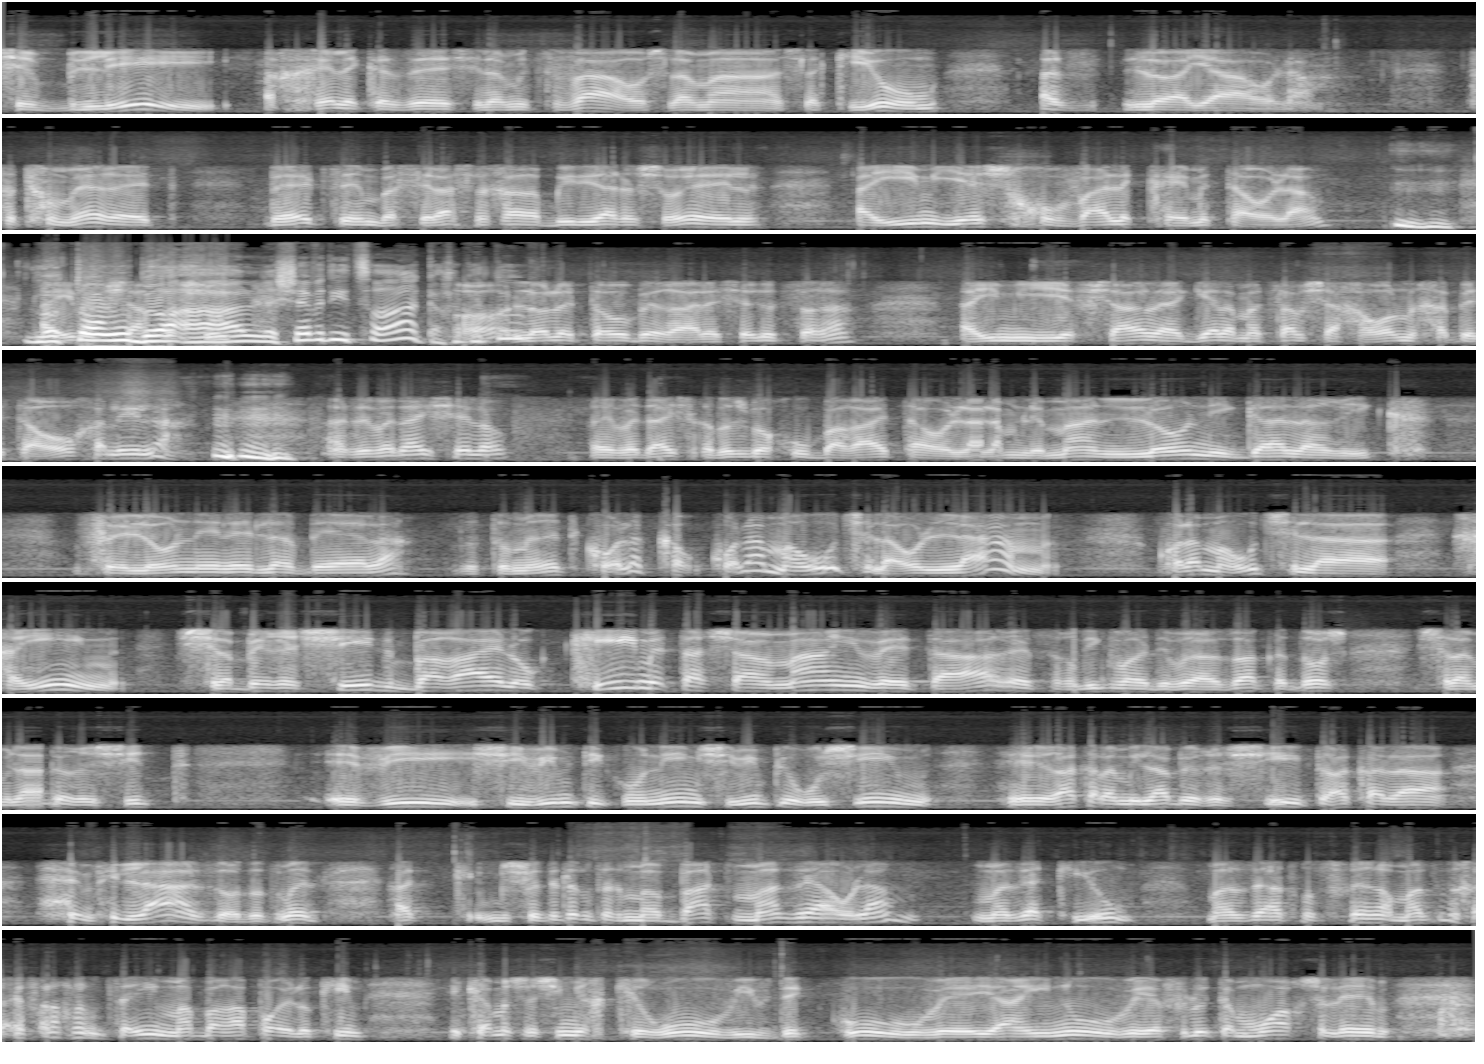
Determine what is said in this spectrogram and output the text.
שבלי החלק הזה של המצווה או של, המה, של הקיום, אז לא היה העולם. זאת אומרת, בעצם בשאלה שלך רבי ידידה אתה שואל, האם יש חובה לקיים את העולם? לא תוהו ברעה לשבת יצרה, ככה כתוב. לא לתוהו ברעה לשבת יצרה. האם אי אפשר להגיע למצב שאחרון מכבה את האור חלילה? אז בוודאי שלא. הרי ודאי שהקדוש ברוך הוא ברא את העולם למען לא ניגע לריק ולא נלד לבהלה. זאת אומרת, כל, כל המהות של העולם, כל המהות של החיים, של בראשית ברא אלוקים את השמיים ואת הארץ, יודעים כבר את דברי הזוהר הקדוש של המילה בראשית הביא 70 תיקונים, 70 פירושים, אה, רק על המילה בראשית, רק על המילה הזאת, זאת אומרת, רק בשביל לתת לנו קצת מבט מה זה העולם, מה זה הקיום. מה זה האטמוספירה, מה זה בכלל, איפה אנחנו נמצאים, מה ברא פה אלוקים, כמה שאנשים יחקרו ויבדקו ויעיינו ויפעילו את המוח שלהם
